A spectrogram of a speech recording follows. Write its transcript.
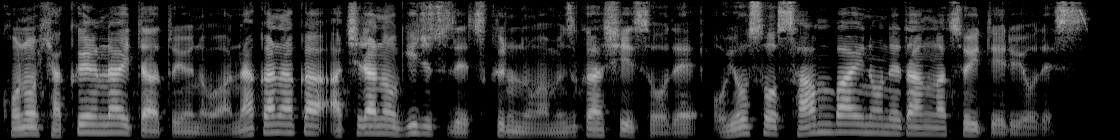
この100円ライターというのはなかなかあちらの技術で作るのが難しいそうでおよそ3倍の値段がついているようです。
